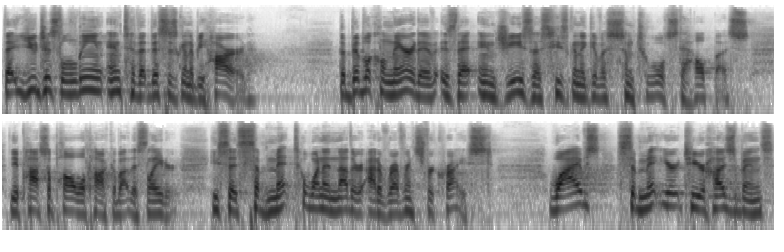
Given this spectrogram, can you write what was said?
that you just lean into that this is going to be hard. The biblical narrative is that in Jesus, he's going to give us some tools to help us. The Apostle Paul will talk about this later. He says, Submit to one another out of reverence for Christ. Wives, submit your, to your husbands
